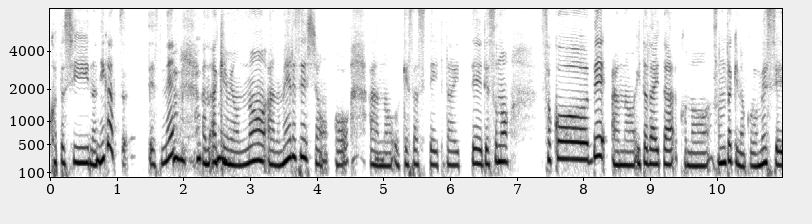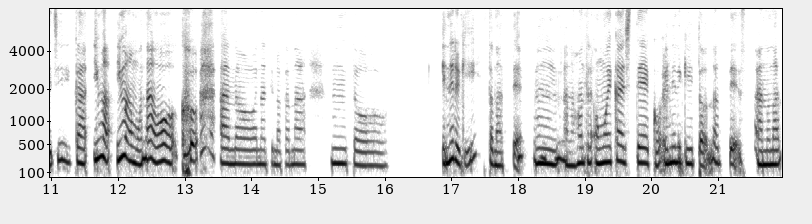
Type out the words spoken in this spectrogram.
今年の2月ですね、あのあきみょんのあのメールセッションをあの受けさせていただいてでそのそこであのいただいたこのその時のこのメッセージが今今もなおこうあのなんていうのかな。うんとエネルギーとなって、ううんん、あの本当に思い返してこうエネルギーとなってあのな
